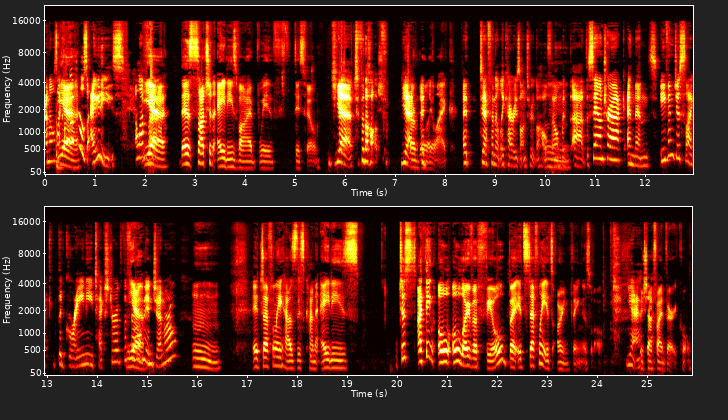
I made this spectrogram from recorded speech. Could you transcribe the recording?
And I was like, Yeah. oh, that feels '80s. I love that. yeah, there's such an 80s vibe with this film. Yeah, for the whole. Yeah, I it- really like. It definitely carries on through the whole film Mm. with uh, the soundtrack and then even just like the grainy texture of the film Yeah. in general. Mm. It definitely has this kind of 80s, just I think all, all over feel, but it's definitely its own thing as well, Yeah, which I find very cool.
